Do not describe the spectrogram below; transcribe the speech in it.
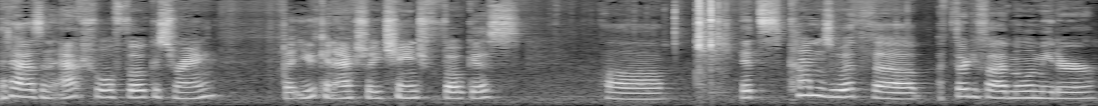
It has an actual focus ring that you can actually change focus. Uh, it comes with a, a 35 millimeter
